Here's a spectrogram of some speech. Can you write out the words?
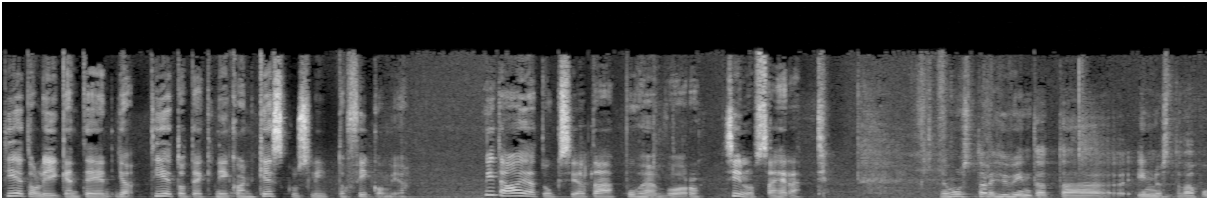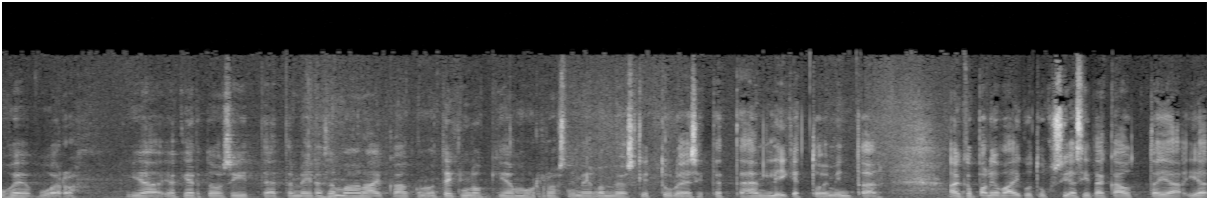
tietoliikenteen ja tietotekniikan keskusliitto Fikomia. Mitä ajatuksia tämä puheenvuoro sinussa herätti? No musta oli hyvin tota, innostava puheenvuoro ja, ja kertoo siitä, että meillä samaan aikaan, kun on teknologiamurros, niin meillä on myöskin tulee sitten tähän liiketoimintaan aika paljon vaikutuksia sitä kautta. Ja, ja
